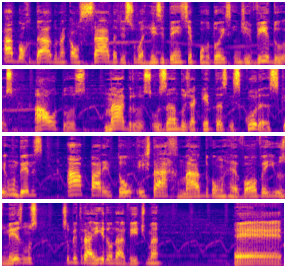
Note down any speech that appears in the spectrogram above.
abordado na calçada de sua residência por dois indivíduos altos, magros, usando jaquetas escuras, que um deles aparentou estar armado com um revólver e os mesmos subtraíram da vítima é,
